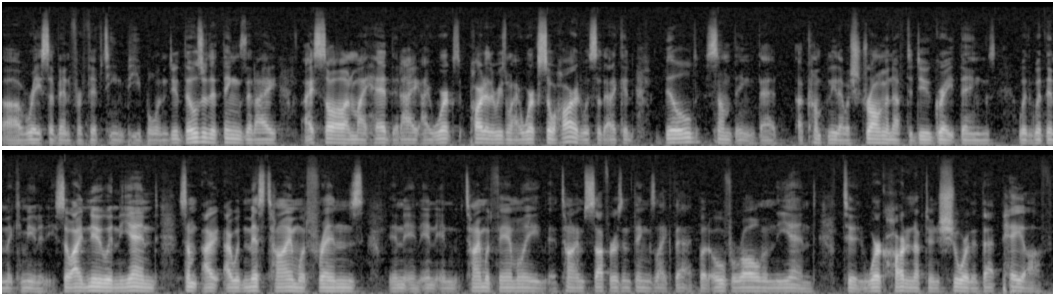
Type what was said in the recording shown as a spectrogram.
uh, race event for 15 people. And dude, those are the things that I, I saw in my head that I, I worked. Part of the reason why I worked so hard was so that I could build something that a company that was strong enough to do great things with within the community. So I knew in the end, some I, I would miss time with friends and, and, and, and time with family, at times suffers and things like that. But overall, in the end, to work hard enough to ensure that that payoff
